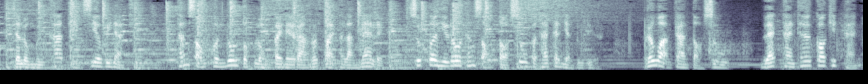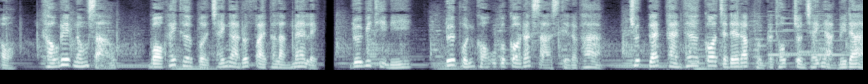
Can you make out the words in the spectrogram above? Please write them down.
ำจะลงมือฆ่าเพียงเสี้ยววินาที ทั้งสองคนร่วงตกลงไปในรางรถไฟพลังแม่เหล็กซูเปอร์ฮีโร่ทั้งสองต่อสู้ปะทะกันอย่างดุเดือดระหว่างการต่อสู้แบล็กแพนเทอร์ก็คิดแผนออก เขาเรียกน้องสาว บอกให้เธอเปิดใช้งานรถไฟพลังแม่เหล็ก ด้วยวิธีนี้ ด้วยผลของอุปกรณ์รักษาเสถียรภาพ ชุดแบล็กแพนเทอร์ก็จะได้รับผลกระทบจนใช้งานไม่ได้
